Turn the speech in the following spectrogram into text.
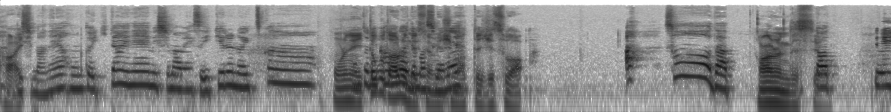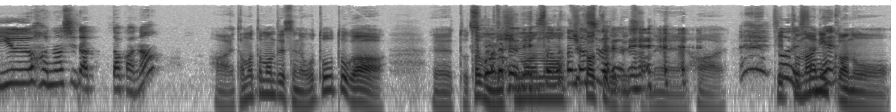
う。はい。三島ね、本当行きたいね。三島メンス行けるのいつかな。俺ね行ったことあるんですよ三島って実は。そうだ。っあるんですよ。ていう話だったかな。はい、たまたまですね弟が、えー、と多分三島の近くでですその話だよね。はい、きっと何かの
